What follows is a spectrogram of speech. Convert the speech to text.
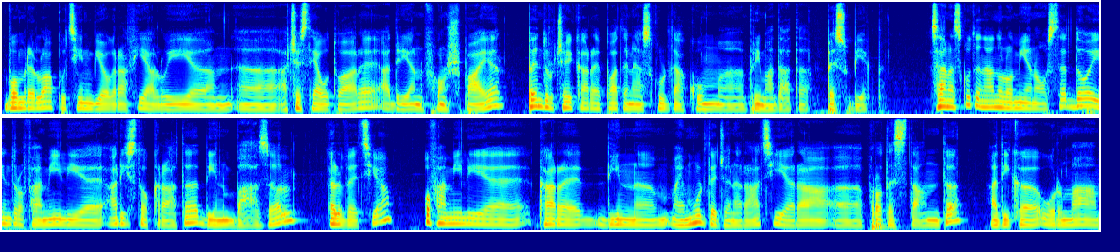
Vom relua puțin biografia lui uh, uh, acestei autoare, Adrian von Speyer, pentru cei care poate ne ascultă acum uh, prima dată pe subiect. S-a născut în anul 1902 într-o familie aristocrată din Basel, Elveția, o familie care din uh, mai multe generații era uh, protestantă, adică urma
